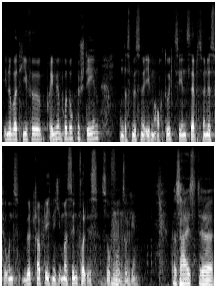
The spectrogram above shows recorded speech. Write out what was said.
innovative Premium-Produkte stehen und das müssen wir eben auch durchziehen, selbst wenn es für uns wirtschaftlich nicht immer sinnvoll ist, so mhm. vorzugehen. Das heißt, äh,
